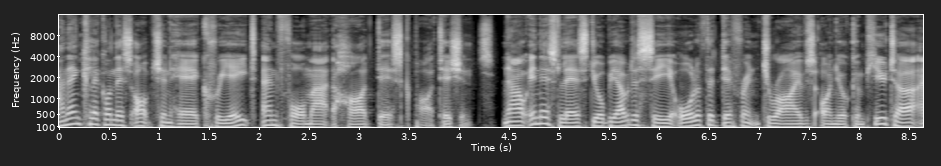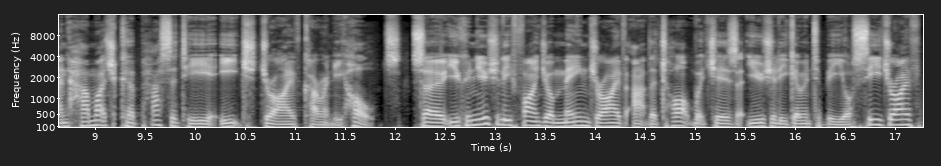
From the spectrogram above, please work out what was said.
and then click on this option here, create and format hard disk partitions. Now in this list, you'll be able to see all of the different drives on your computer and how much capacity each drive currently holds. So you can usually find your main drive at the top, which is usually going to be your C drive.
